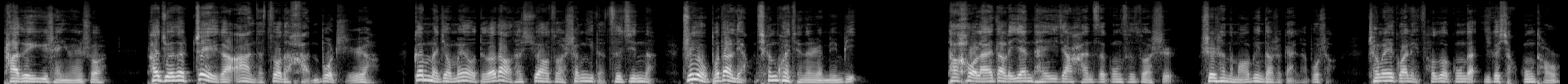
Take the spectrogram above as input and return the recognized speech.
他对预审员说：“他觉得这个案子做得很不值啊。”根本就没有得到他需要做生意的资金呢，只有不到两千块钱的人民币。他后来到了烟台一家韩资公司做事，身上的毛病倒是改了不少，成为管理操作工的一个小工头。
